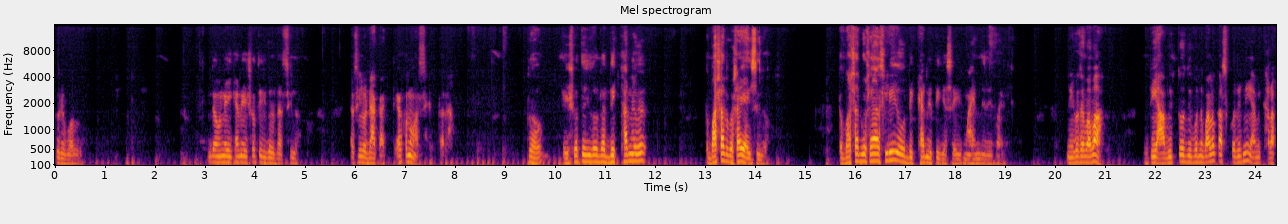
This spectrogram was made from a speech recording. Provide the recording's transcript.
করে বলব? যেমন এইখানে এই সতীশ গোলদার ছিল ছিল ডাকাত, এখনও আছে তারা। তো এই সতীশ গোলদার দীক্ষা নেবে, তো বাসার গোসাই আইছিল। তো বাসার গোসাই আসলেই ও দীক্ষা নিতে গেছে এই মাহিন্দির বাড়ি। নিয়ে গেছে, বাবা দি আমি তো জীবনে ভালো কাজ করিনি, আমি খারাপ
